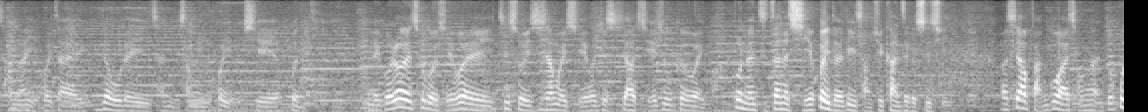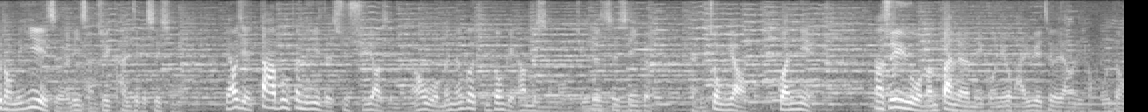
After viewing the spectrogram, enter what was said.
常常也会在肉类产品上面会有一些问题。美国肉类出口协会之所以是成为协会，就是要协助各位嘛，不能只站在协会的立场去看这个事情，而是要反过来从很多不同的业者的立场去看这个事情，了解大部分的业者是需要什么，然后我们能够提供给他们什么。我觉得这是一个很重要的观念。那所以我们办了美国牛排月这样的一个活动。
